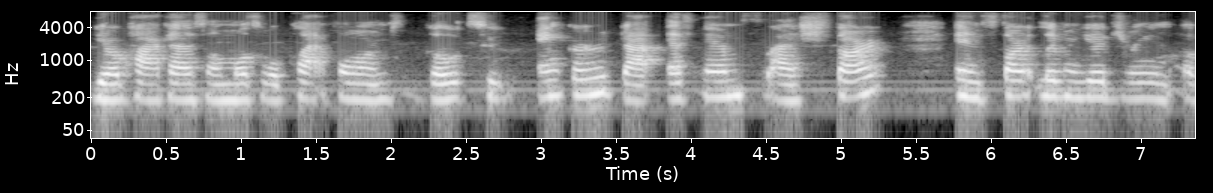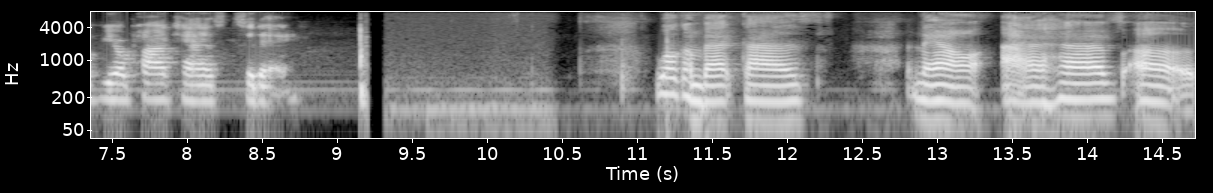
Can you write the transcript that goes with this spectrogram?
your podcast on multiple platforms, go to anchor.fm slash start and start living your dream of your podcast today. Welcome back, guys. Now, I have uh,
